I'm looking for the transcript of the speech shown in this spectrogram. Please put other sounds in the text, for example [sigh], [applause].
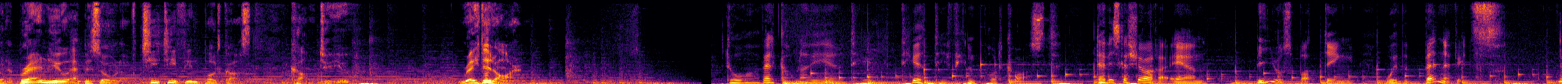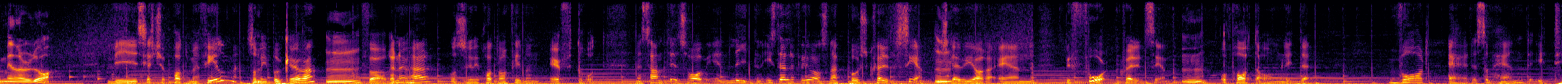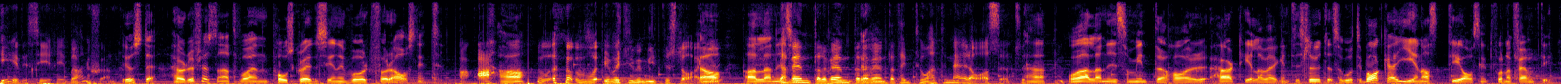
when a brand new episode of TT Film Podcast come to you. Rated R. Då välkomnar vi er till TT Filmpodcast. Där vi ska köra en biospotting with benefits. Hur menar du då? Vi ska prata om en film som vi brukar göra före nu här och så ska vi prata om filmen efteråt. Men samtidigt så har vi en liten, istället för att göra en sån här post credit scen så ska vi göra en before credit scen och prata om lite vad är det som händer i tv-seriebranschen? Just det. Hörde du förresten att det var en post credit scen i vårt förra avsnitt? Ah, Ja. [laughs] det var till och med mitt förslag. Ja, alla ni Jag som, väntade, väntade, väntade. Tänkte, tog han inte med det aset? ja, och alla ni som inte har hört hela vägen till slutet så gå tillbaka genast till avsnitt 250.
